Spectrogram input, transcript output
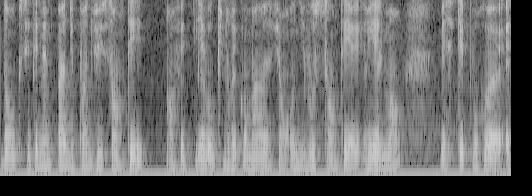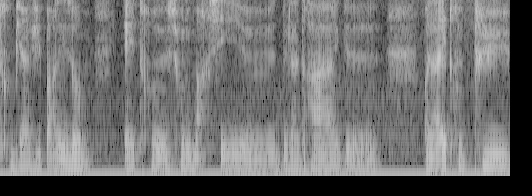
Donc, c'était même pas du point de vue santé. En fait, il n'y avait aucune recommandation au niveau santé réellement, mais c'était pour euh, être bien vu par les hommes, être euh, sur le marché euh, de la drague, voilà, être plus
